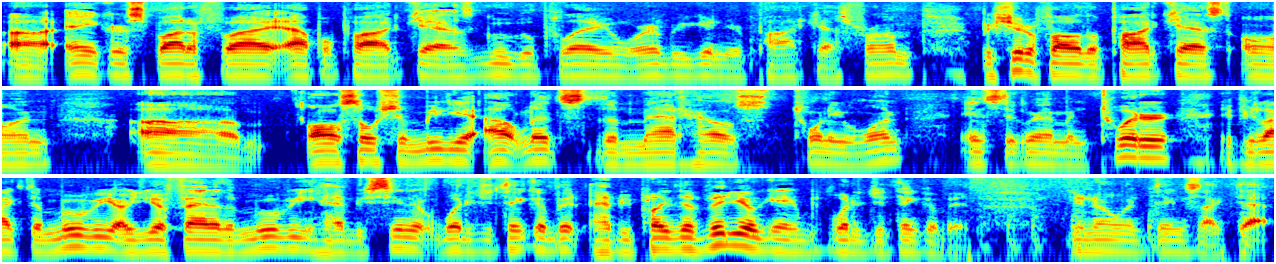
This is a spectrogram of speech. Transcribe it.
uh, Anchor, Spotify, Apple Podcasts, Google Play, wherever you're getting your podcast from. Be sure to follow the podcast on um, all social media outlets, the Madhouse 21, Instagram, and Twitter. If you like the movie, are you a fan of the movie? Have you seen it? What did you think of it? Have you played the video game? What did you think of it? You know, and things like that.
